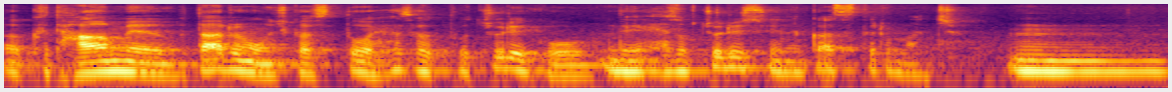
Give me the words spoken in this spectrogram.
그러니까 그 다음에 다른 온실가스 또 해서 또 줄이고 네. 계속 줄일 수 있는 가스들은 많죠. 음.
